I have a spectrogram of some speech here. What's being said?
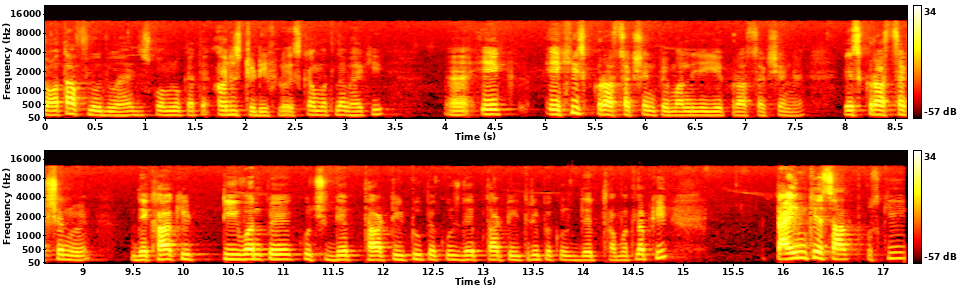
चौथा फ्लो जो है, जिसको हम लोग कहते हैं अनस्टडी फ्लो इसका मतलब है कि एक एक ही क्रॉस सेक्शन पे, मान लीजिए ये क्रॉस सेक्शन है, इस क्रॉस सेक्शन में देखा कि टी वन पे कुछ डेप्थ था टी टू पे कुछ डेप्थ था टी थ्री पे कुछ डेप्थ था। मतलब कि टाइम के साथ उसकी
